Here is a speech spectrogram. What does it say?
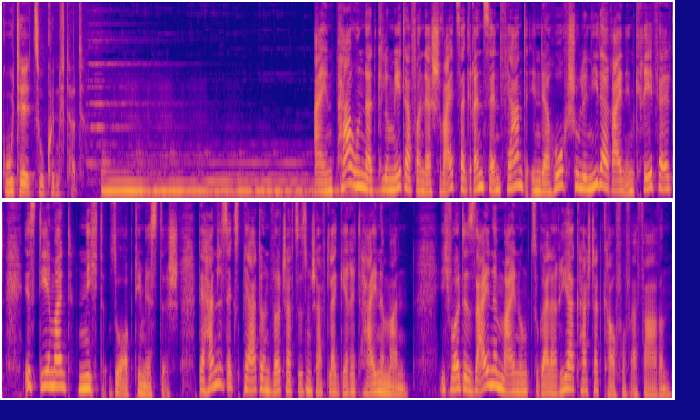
gute Zukunft hat. Ein paar hundert Kilometer von der Schweizer Grenze entfernt, in der Hochschule Niederrhein in Krefeld, ist jemand nicht so optimistisch. Der Handelsexperte und Wirtschaftswissenschaftler Gerrit Heinemann. Ich wollte seine Meinung zu Galeria Karstadt Kaufhof erfahren.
